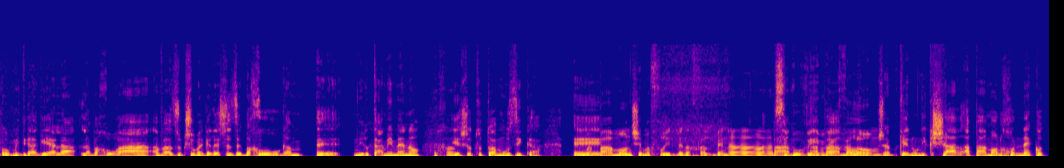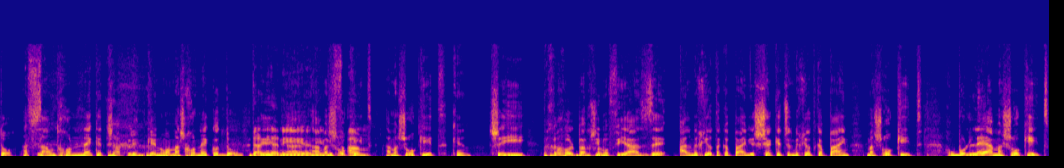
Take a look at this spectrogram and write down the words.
הוא מתגעגע לבחורה אבל אז כשהוא מגלה שזה בחור הוא גם אה, נרתע ממנו נכון. יש את אותו מוזיקה. עם אה, הפעמון שמפריד בין החל- בין הסיבובים הפעמון, והחלום. ש... כן הוא נקשר הפעמון חונק אותו הסאונד חונק את צ'פלין כן הוא ממש חונק אותו. דני, אה, אני- אה, אני המשרוקית- נפעם. המשרוקית כן. שהיא נכון, בכל פעם שהיא מופיעה זה על מחיאות הכפיים. יש שקט של מחיאות כפיים משרוקית. הוא בולע משרוקית.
